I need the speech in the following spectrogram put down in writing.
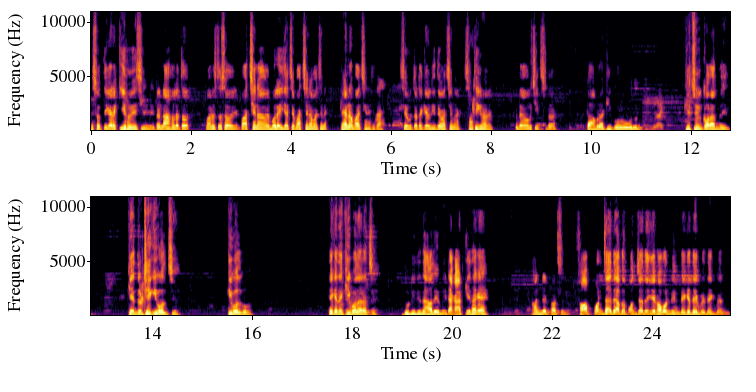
সত্যিকারে কি হয়েছে। এটা না হলে তো মানুষ তো পাচ্ছে না বলেই যাচ্ছে, পাচ্ছে না পাচ্ছে না। কেন পাচ্ছে না সেটা? সে উত্তরটা কেউ দিতে পারছে না সঠিকভাবে। দেওয়া উচিত সেটা। তা আমরা কি করব বলুন? কিছুই করার নেই। কেন্দ্র ঠিকই বলছে। কি বলব? এখানে কি বলার আছে? দুর্নীতি না হলে এমনি টাকা আটকে থাকে? Hundred percent. সব পঞ্চায়েতে, আপনার পঞ্চায়েতে গিয়ে খবর নিন, দেখে দেখবে, দেখবেন।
